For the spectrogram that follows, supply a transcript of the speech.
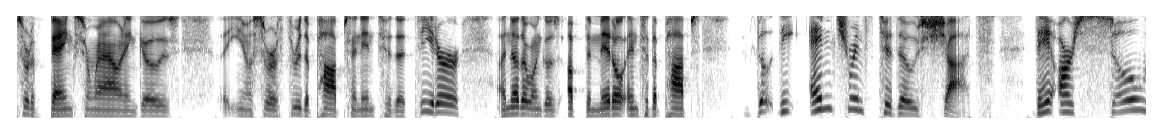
sort of banks around and goes uh, you know sort of through the pops and into the theater. Another one goes up the middle into the pops. The, the entrance to those shots they are so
